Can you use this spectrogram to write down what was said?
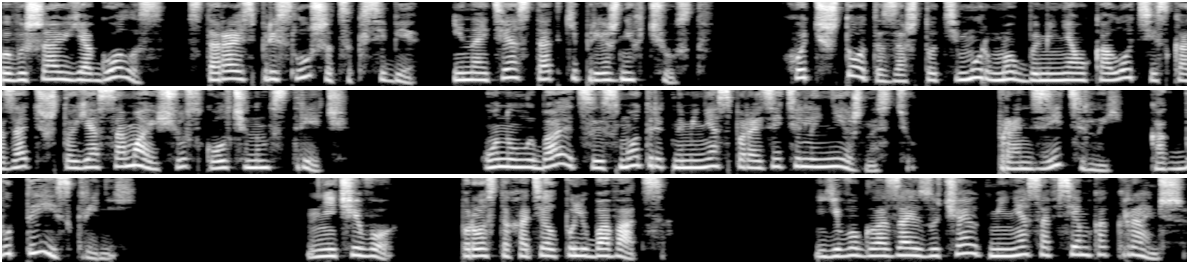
Повышаю я голос, стараясь прислушаться к себе и найти остатки прежних чувств. Хоть что-то, за что Тимур мог бы меня уколоть и сказать, что я сама ищу с Колчиным встреч. Он улыбается и смотрит на меня с поразительной нежностью. пронзительный, как будто искренний. Ничего, просто хотел полюбоваться. Его глаза изучают меня совсем как раньше.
